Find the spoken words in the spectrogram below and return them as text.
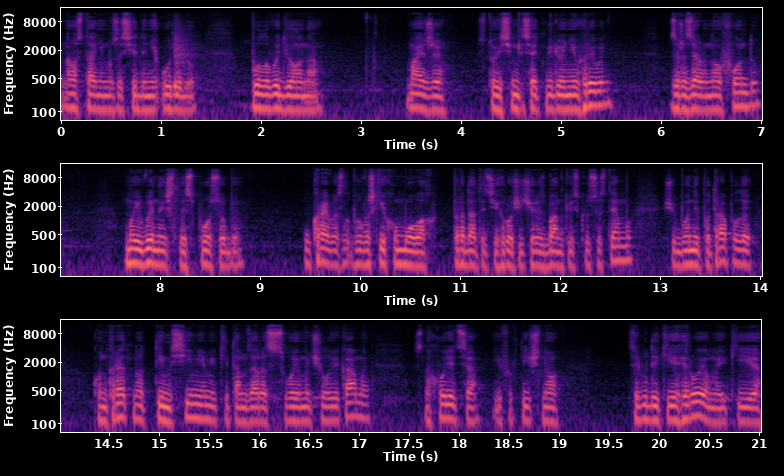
на останньому засіданні уряду було виділено майже 180 мільйонів гривень з резервного фонду. Ми винайшли способи у край важких умовах передати ці гроші через банківську систему, щоб вони потрапили конкретно тим сім'ям, які там зараз зі своїми чоловіками знаходяться. І фактично це люди, які є героями, які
